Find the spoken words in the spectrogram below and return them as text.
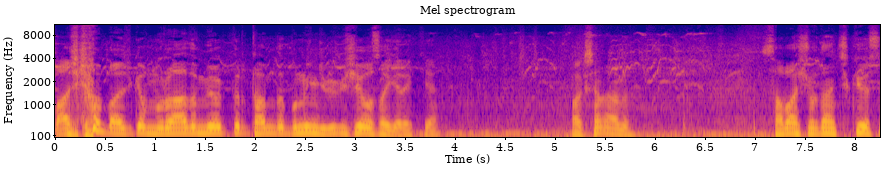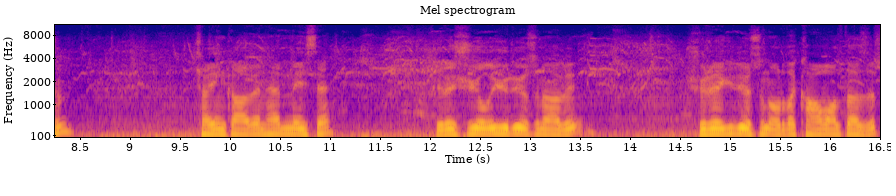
başka başka muradım yoktur. Tam da bunun gibi bir şey olsa gerek ya. Baksana abi. Sabah şuradan çıkıyorsun. Çayın kahven her neyse. Şöyle şu yolu yürüyorsun abi. Şuraya gidiyorsun orada kahvaltı hazır.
